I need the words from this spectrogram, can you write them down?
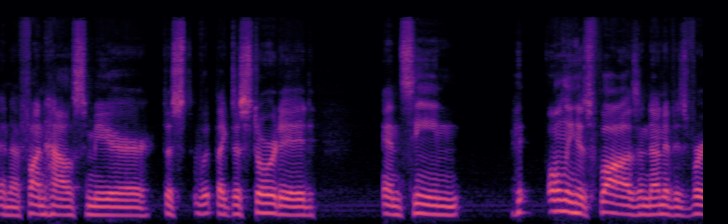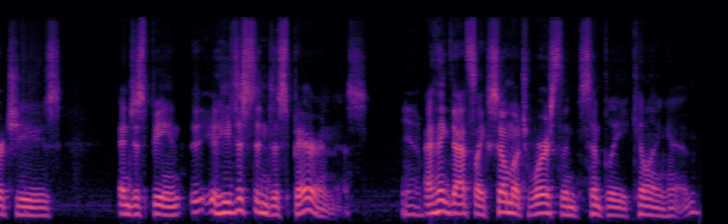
in a funhouse mirror, just with like distorted, and seeing only his flaws and none of his virtues, and just being he's just in despair in this. Yeah. I think that's like so much worse than simply killing him.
